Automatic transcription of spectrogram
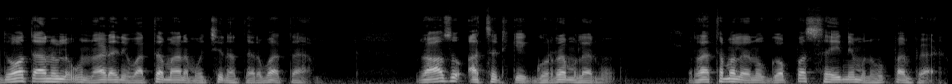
దోతానులో ఉన్నాడని వర్తమానం వచ్చిన తర్వాత రాజు అచ్చటికి గుర్రములను రథములను గొప్ప సైన్యమును పంపాడు.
